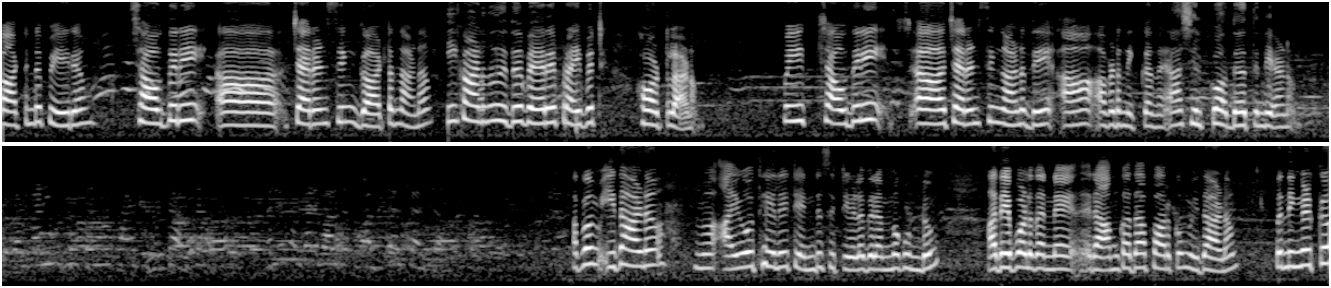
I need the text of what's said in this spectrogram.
ഘാട്ടിന്റെ പേര് ചൗധരി ചരൺ സിംഗ് ഘാട്ട് എന്നാണ്. ഈ കാണുന്നത് ഇത് വേറെ പ്രൈവറ്റ് ഹോട്ടലാണ്. അപ്പോൾ ഈ ചൗധരി ചരൺ സിംഗ് ആണ് ഇതേ ആ അവിടെ നിൽക്കുന്നത്. ആ ശില്പം അദ്ദേഹത്തിന്റെയാണ് അപ്പം ഇതാണ് അയോധ്യയിലെ ടെന്റ് സിറ്റികൾ ബ്രഹ്മകുണ്ടും അതേപോലെ തന്നെ രാംകഥാ പാർക്കും ഇതാണ്. അപ്പം നിങ്ങൾക്ക്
